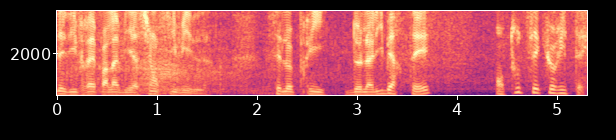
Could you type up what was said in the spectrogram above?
délivré par l'aviation civile. C'est le prix de la liberté en toute sécurité.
